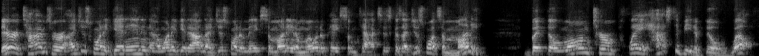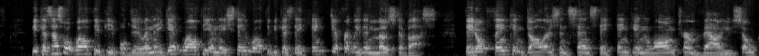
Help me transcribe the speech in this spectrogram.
There are times where I just want to get in and I want to get out and I just want to make some money and I'm willing to pay some taxes because I just want some money. But the long term play has to be to build wealth because that's what wealthy people do. And they get wealthy and they stay wealthy because they think differently than most of us. They don't think in dollars and cents, they think in long term value. So,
